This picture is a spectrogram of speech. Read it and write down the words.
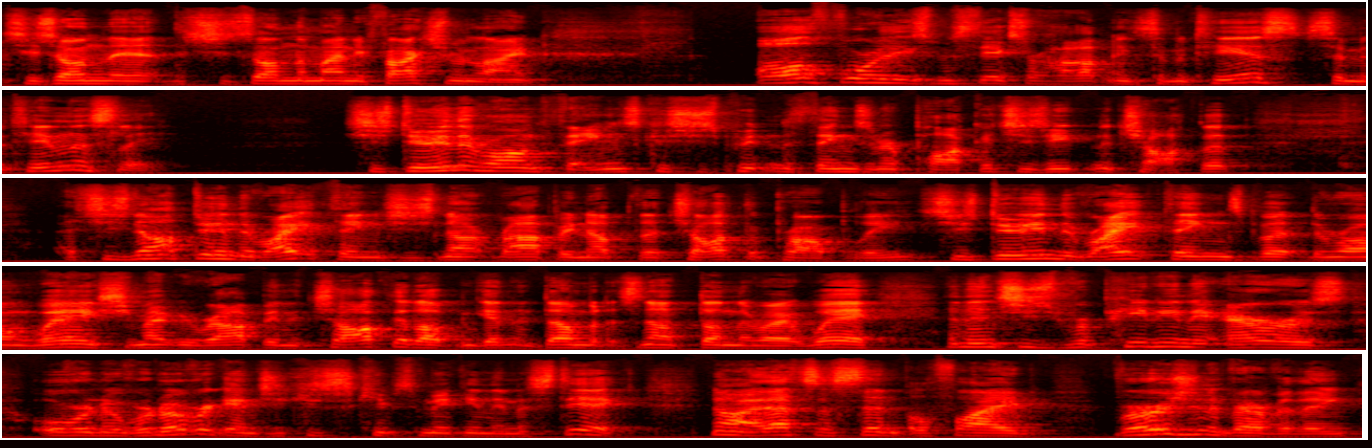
She's on the she's on the manufacturing line. All four of these mistakes are happening simultaneous, simultaneously. She's doing the wrong things because she's putting the things in her pocket. She's eating the chocolate. She's not doing the right things. She's not wrapping up the chocolate properly. She's doing the right things, but the wrong way. She might be wrapping the chocolate up and getting it done, but it's not done the right way. And then she's repeating the errors over and over and over again. She just keeps making the mistake. Now, that's a simplified version of everything,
